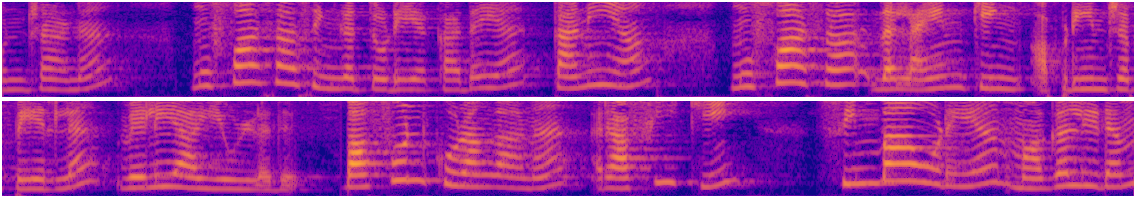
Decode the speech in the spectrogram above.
ஒன்றான முஃபாசா சிங்கத்துடைய கதையை தனியாக முஃபாசா த லைன் கிங் அப்படின்ற பேரில் வெளியாகியுள்ளது. பஃபூன் குரங்கான ரஃபீக்கி சிம்பாவுடைய மகளிடம்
